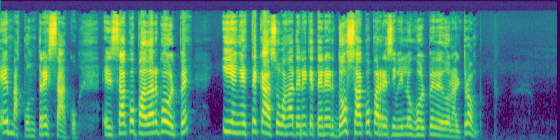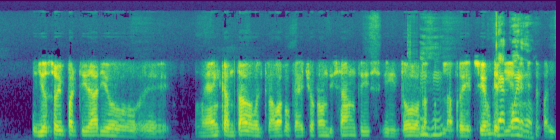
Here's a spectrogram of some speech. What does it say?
es más, con tres sacos. El saco para dar golpe y en este caso van a tener que tener dos sacos para recibir los golpes de Donald Trump. Yo soy partidario, eh, me ha encantado el trabajo que ha hecho Ron DeSantis y toda la, proyección que tiene en este país.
